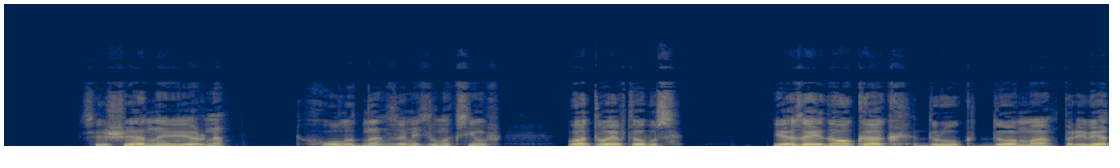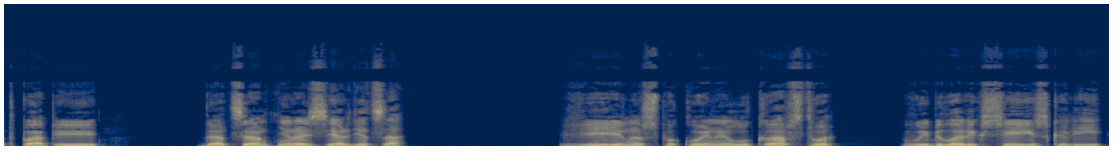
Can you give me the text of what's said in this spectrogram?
— Совершенно верно. — Холодно, — заметил Максимов. — Вот твой автобус. Я зайду как друг дома. Привет, папе. Доцент не рассердится. Верено спокойное лукавство выбило Алексея из колеи.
